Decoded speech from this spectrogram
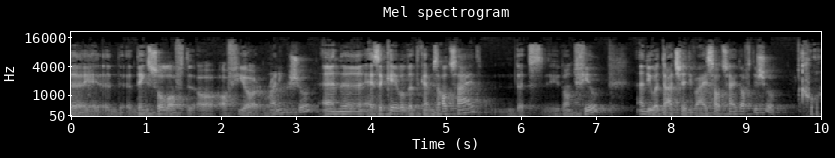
the, the insole of the, of your running shoe, and uh, as a cable that comes outside that you don't feel, and you attach a device outside of the shoe. Cool.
